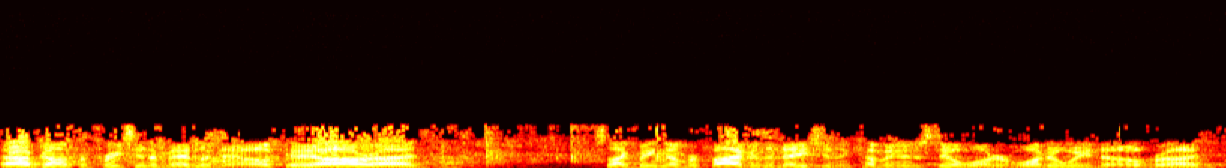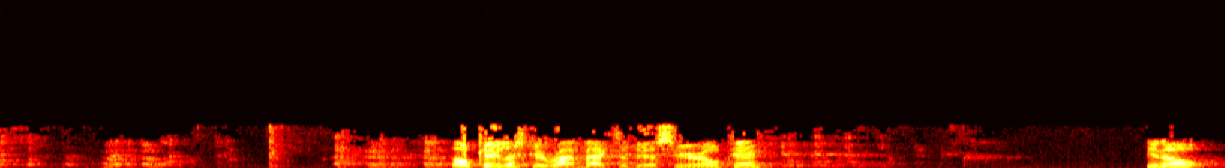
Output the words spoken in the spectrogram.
I've gone from preaching to meddling now. Okay, all right. It's like being number five in the nation and coming into Stillwater. What do we know, right? Okay, let's get right back to this here, okay? You know,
